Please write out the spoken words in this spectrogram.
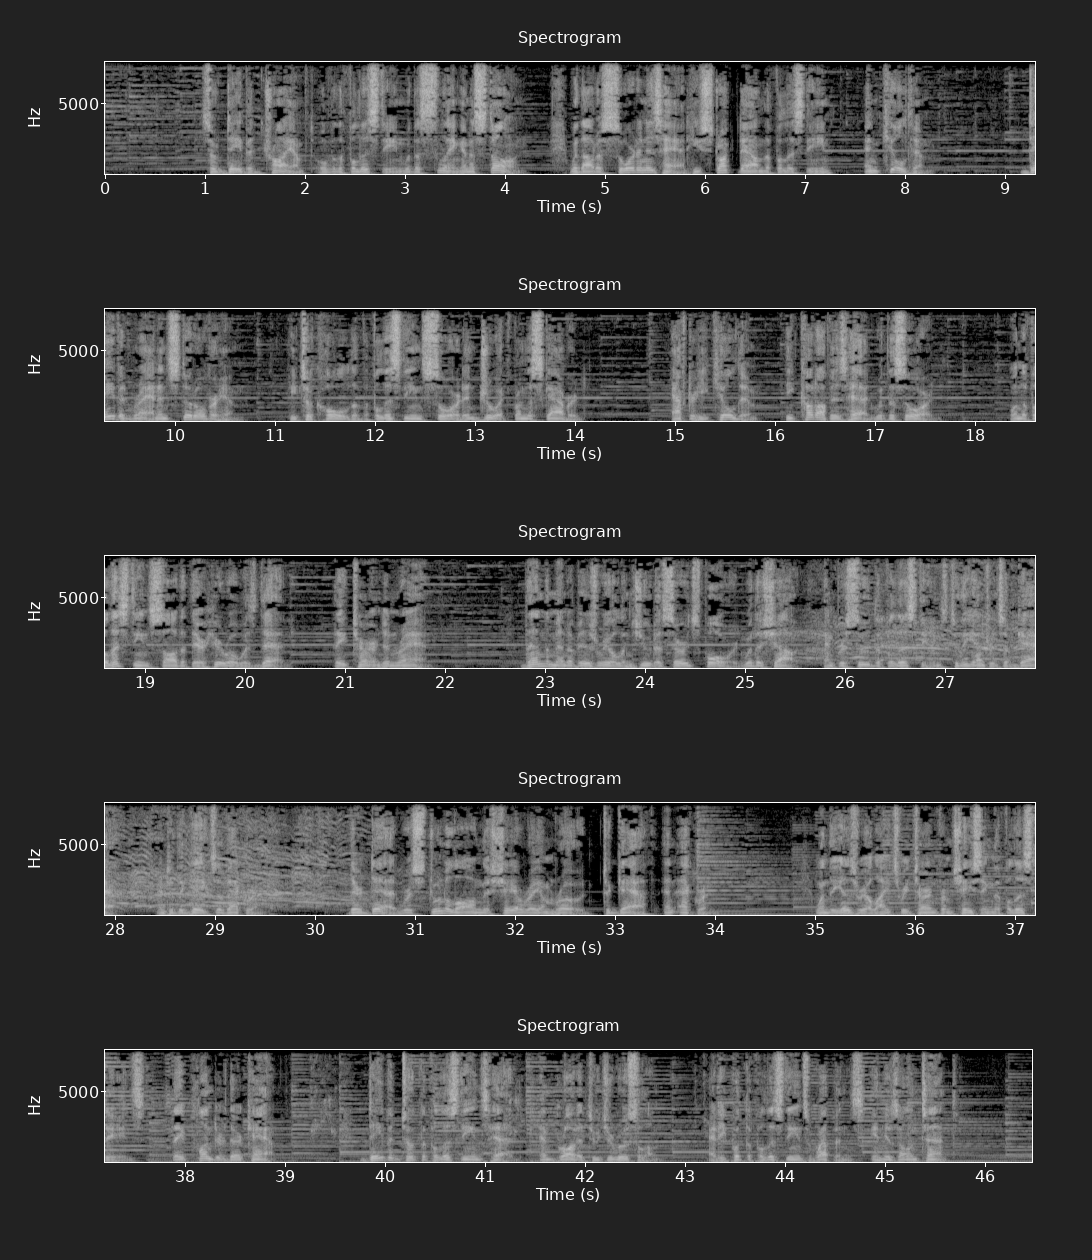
So David triumphed over the Philistine with a sling and a stone. Without a sword in his hand, he struck down the Philistine and killed him. David ran and stood over him. He took hold of the Philistine's sword and drew it from the scabbard. After he killed him, he cut off his head with the sword. When the Philistines saw that their hero was dead, they turned and ran. Then the men of Israel and Judah surged forward with a shout and pursued the Philistines to the entrance of Gath and to the gates of Ekron. Their dead were strewn along the Shaaraim road to Gath and Ekron. When the Israelites returned from chasing the Philistines, they plundered their camp. David took the Philistines' head and brought it to Jerusalem, and he put the Philistines' weapons in his own tent.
